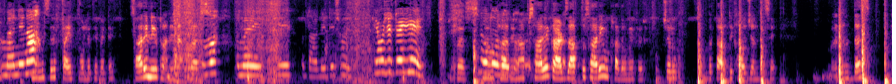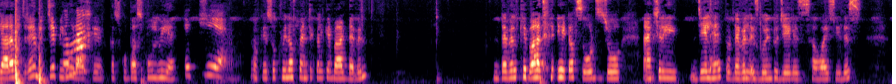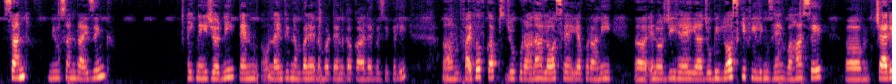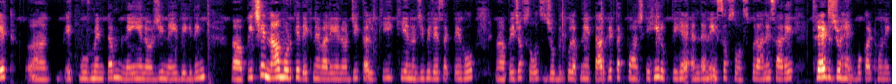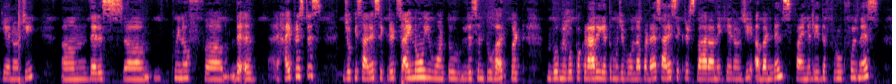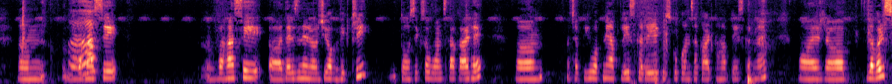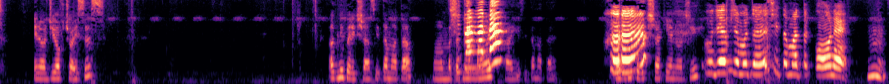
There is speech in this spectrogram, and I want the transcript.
मैंने ना मैंने सिर्फ़ फाइव बोले थे बेटे। सारे नहीं उठाने ना बस। मम्मा, हमें ये बता देते सॉरी। ये मुझे चाहिए। बस मैं उठा रही हूँ। आप सारे कार्ड्स आप तो सारे उठा दोगे फिर। चलो बताओ दिखाओ जल्दी से। दस ग्यारह बज रहे हैं। बच्चे पीहू रात के कस स्कूल भी है। है okay so queen of pentacle के बाद डेविल डेविल के बाद एट ऑफ़ सोर्ड्स जो एक्चुअली जेल है तो devil is going to jail is how I see this sun new sun rising एक नई जर्नी टेन नाइनटीन नंबर है नंबर टेन का कार्ड है बेसिकली फाइव ऑफ़ कप्स जो पुराना लॉस है या पुरानी एनर्जी uh, है या जो भी लॉस की फीलिंग्स हैं वहाँ से चैरिट uh, एक मूवमेंटम नई एनर्जी नई बिगिनिंग पीछे ना मुड़ के देखने वाली एनर्जी कल की की एनर्जी भी ले सकते हो। पेज ऑफ़ सोर्स जो बिल्कुल अपने टारगेट तक पहुँच के ही रुकती है and then ace of swords पुराने सारे थ्रेड्स जो हैं वो कट होने की energy there is queen of high priestess जो कि सारे secrets I know you want to listen to her but वो मेरे को पकड़ा रही है तो मुझे बोलना पड़ रहा है। सारे सीक्रेट्स बाहर आने की energy abundance finally the fruitfulness वहाँ से वहाँ से there is an energy of victory तो सिक्स ऑफ़ वॉन्ट्स का कार्ड है। Um, अच्छा पीहू अपने आप प्लेस कर रही है कि उसको कौन सा कार्ड कहाँ प्लेस करना है। और लवर्स एनर्जी ऑफ़ चॉइसेस अग्नि परीक्षा सीता माता मतलब था ये सीता माता है। अग्नि परीक्षा की एनर्जी मुझे अब समझ आया सीता माता कौन है। हम्म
